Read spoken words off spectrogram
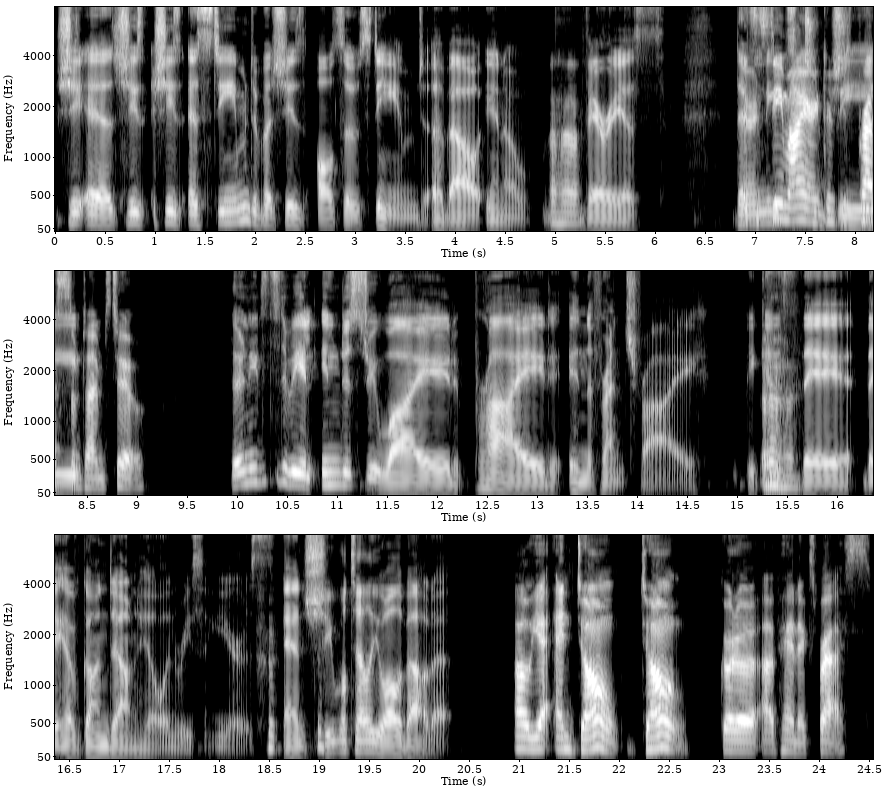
She is. She's she's esteemed, but she's also steamed about you know Uh huh. various. It's a steam iron because she's pressed sometimes too. There needs to be an industry wide pride in the French fry because Uh, they they have gone downhill in recent years, and she will tell you all about it. oh yeah, and don't don't go to uh, Panda Express.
